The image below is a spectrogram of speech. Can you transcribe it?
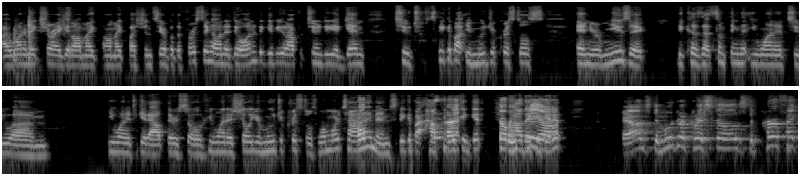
I want to make sure I get all my, all my questions here. But the first thing I want to do, I wanted to give you an opportunity again to, to speak about your mudra crystals and your music, because that's something that you wanted to, um, you wanted to get out there. So if you want to show your mudra crystals one more time and speak about how people can get, So how they can are. get it. Yeah, it's the mudra crystals, the perfect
